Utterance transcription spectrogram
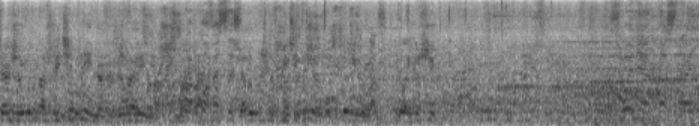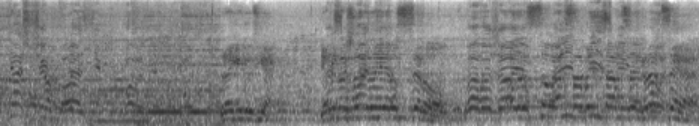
Как живут наши Впечатление, Как оживается наша страна. Я плохо слышу. Я думаю, что Впечатление у вас. Скажите. Сегодня настоящий праздник Дорогие друзья, я приглашаю на эту сцену Уважаю Олимпийские. «Грация».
